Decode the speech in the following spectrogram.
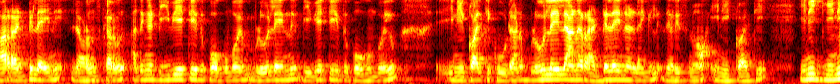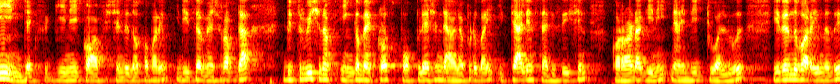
ആ റെഡ് ലൈന് ലോറൻസ് കർവ് അതിങ്ങനെ ഡീവിയേറ്റ് ചെയ്ത് പോകുമ്പോഴും ബ്ലൂ ലൈന് ഡീവിയേറ്റ് ചെയ്ത് പോകുമ്പോഴും ഇനീക്വാലിറ്റി കൂടാണ് ബ്ലൂ ലൈനിലാണ് റെഡ് ലൈൻ ഉള്ളെങ്കിൽ ദർ ഇസ് നോ ഇനീക്വാലിറ്റി ഇനി ഗിനി ഇൻഡെക്സ് ഗിനി കോഫിഷ്യന്റ് എന്നൊക്കെ പറയും. It is a measure of the distribution of income across population developed by Italian statistician Corrado Gini nineteen twelve ഇതെന്ന് പറയുന്നത്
